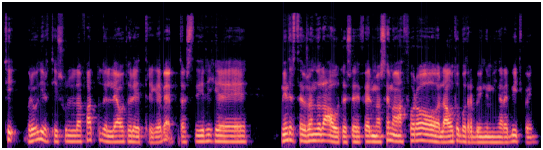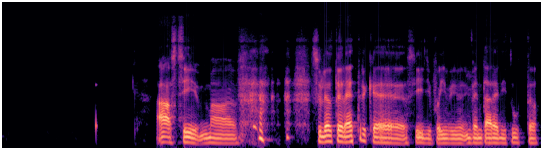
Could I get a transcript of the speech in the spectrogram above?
Sì, volevo dirti sul fatto delle auto elettriche. Beh, potresti dire che mentre stai usando l'auto e sei fermo a semaforo, l'auto potrebbe minare Bitcoin. Ah sì, ma sulle auto elettriche sì, gli puoi inventare di tutto.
